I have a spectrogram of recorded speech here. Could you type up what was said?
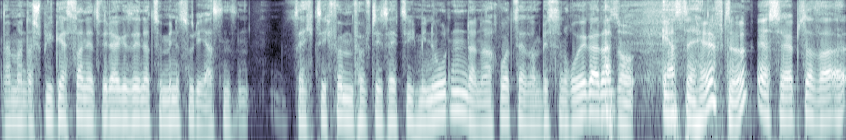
wenn man das Spiel gestern jetzt wieder gesehen hat, zumindest so die ersten 60, 55, 60 Minuten. Danach wurde es ja so ein bisschen ruhiger dann. Also erste Hälfte? Erste Hälfte war,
